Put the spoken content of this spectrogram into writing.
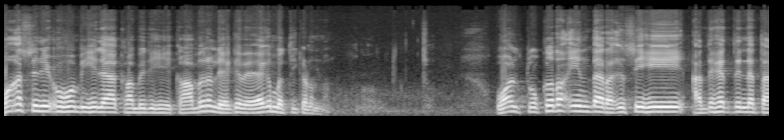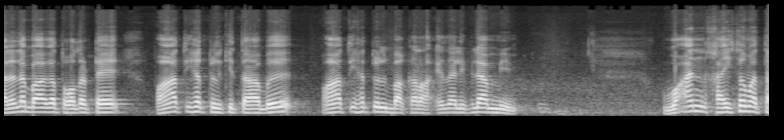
വാസിനി ഓബിഹില കബിരിഹി കബറിലേക്ക് വേഗം എത്തിക്കണം വാൾ തുക്കറ ഇന്ത റഹസിഹി അദ്ദേഹത്തിന്റെ തലല ഭാഗത്തോതട്ടെ ഫാത്തിഹത്തുൽ കിതാബ് ഫാത്തിഹത്തുൽ ബക്കറ എന്നാൽ ഇഫ്ലാം വാൻ ഹൈസമത്ത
